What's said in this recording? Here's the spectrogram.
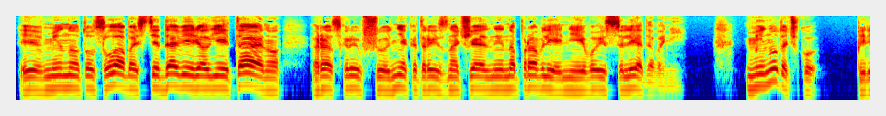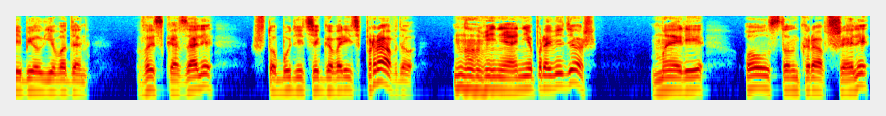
и в минуту слабости доверил ей тайну, раскрывшую некоторые изначальные направления его исследований. «Минуточку», — перебил его Дэн, — «вы сказали, что будете говорить правду, но меня не проведешь. Мэри Олстон Крафт Шелли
